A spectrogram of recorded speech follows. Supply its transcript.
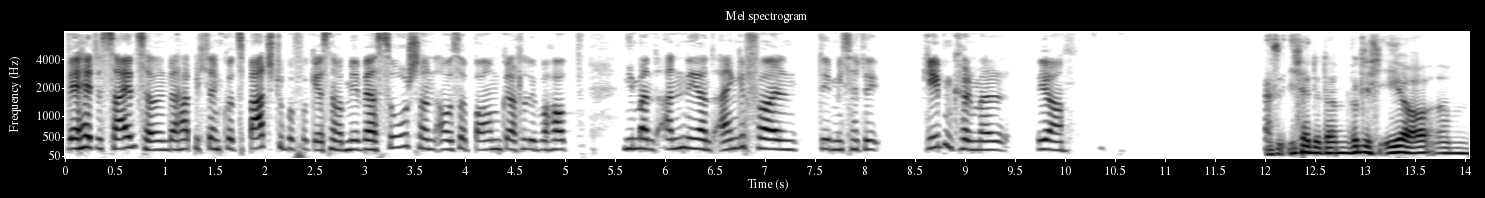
wer hätte es sein sollen. Da habe ich dann kurz Badstube vergessen, aber mir wäre so schon außer Baumgartel überhaupt niemand annähernd eingefallen, dem ich es hätte geben können, weil ja. Also ich hätte dann wirklich eher ähm,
